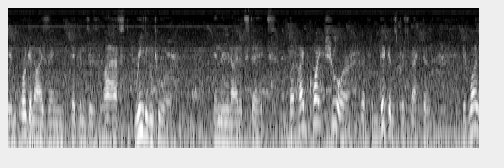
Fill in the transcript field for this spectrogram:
in organizing Dickens' last reading tour in the United States. But I'm quite sure that from Dickens' perspective, it was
